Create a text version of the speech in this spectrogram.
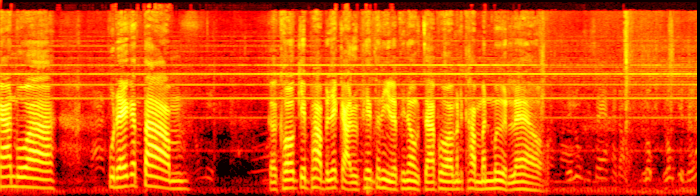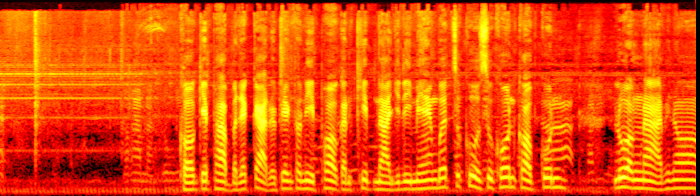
งานบัวผู้ใดก็ตาม ก็ขอเก็บภาพบรรยากาศไว้เพียงเท่านี้แหละพี่น้องจ้าเพราะว่ามันคำมันมืดแล้ว ขอเก็บภาพบรรยากาศไว้เพียงเท่านี้พ่อกันคลิปหน้าอยู่ดีมีแห้งเบิดสุขุสุคนขอบคุณล่วงหน้าพี่น้อง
